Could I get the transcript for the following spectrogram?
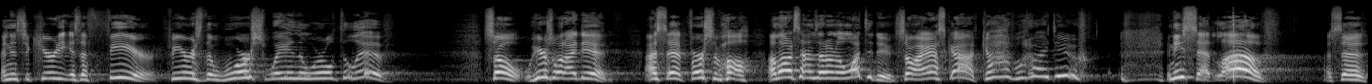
An insecurity is a fear. Fear is the worst way in the world to live. So here's what I did I said, first of all, a lot of times I don't know what to do. So I asked God, God, what do I do? And He said, Love. I said,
